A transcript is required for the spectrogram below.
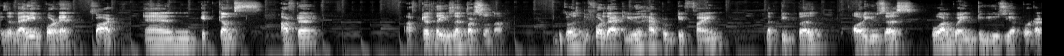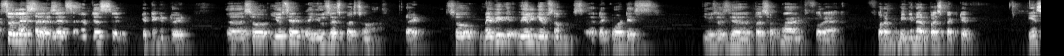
is a very important part and it comes after after the user persona because before that you have to define the people or users who are going to use your product So let's uh, let's. I'm just uh, getting into it. Uh, so you said a user's persona, right? So maybe we'll give some uh, like what is user's uh, persona for a for a beginner perspective. yes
